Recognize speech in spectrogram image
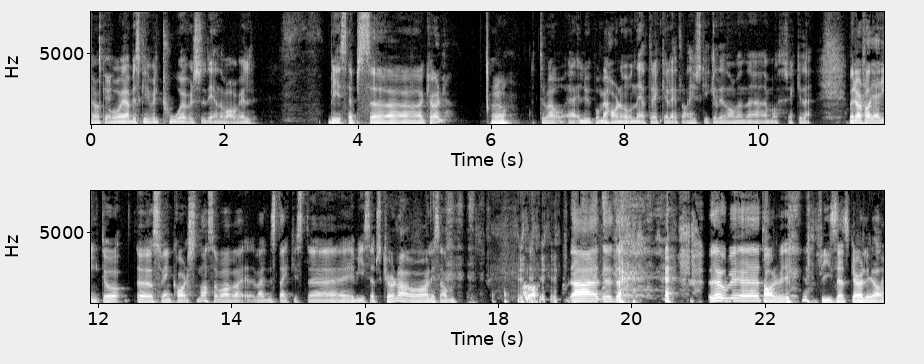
Ja, ok. Og jeg beskriver vel to øvelser. Det ene var vel biceps uh, curl. Ja. Tror jeg, jeg lurer på om jeg har noe nedtrekk eller et eller annet. Jeg husker ikke det, da, men jeg må sjekke det. Men i hvert fall, jeg ringte jo uh, Sven Karlsen, da, som var verdens sterkeste i biceps curl, da, og liksom Hallo! Det, det, det, det, vi tar biceps curl i dag.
